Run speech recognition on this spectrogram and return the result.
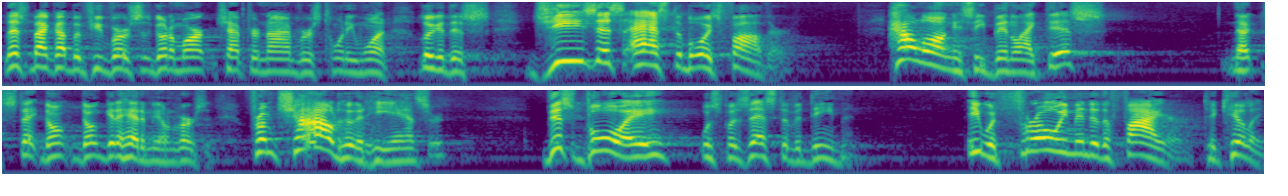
Let's back up a few verses. Go to Mark chapter 9, verse 21. Look at this. Jesus asked the boy's father, How long has he been like this? Now, stay, don't, don't get ahead of me on verses. From childhood, he answered. This boy was possessed of a demon. He would throw him into the fire to kill him.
